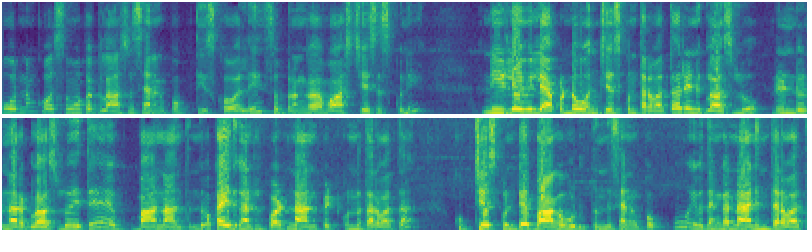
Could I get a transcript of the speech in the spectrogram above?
పూర్ణం కోసం ఒక గ్లాసు శనగపప్పు తీసుకోవాలి. శుభ్రంగా వాష్ చేసేసుకుని నీళ్ళు ఏమీ లేకుండా వంచేసుకున్న తర్వాత రెండు గ్లాసులు రెండున్నర గ్లాసులు అయితే బాగా నానుతుంది. ఒక ఐదు గంటల పాటు నానపెట్టుకున్న తర్వాత కుక్ చేసుకుంటే బాగా ఉడుకుతుంది శనగపప్పు. ఈ విధంగా నానిన తర్వాత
